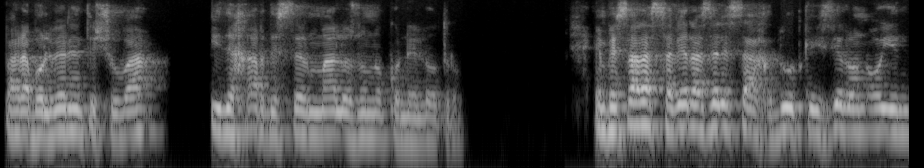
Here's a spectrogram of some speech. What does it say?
para volver en Teshuvah y dejar de ser malos uno con el otro. Empezar a saber hacer esa ardud que hicieron hoy, en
